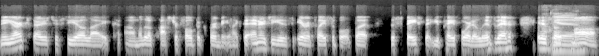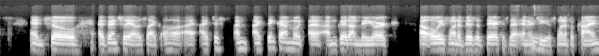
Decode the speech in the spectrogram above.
New York started to feel like um, a little claustrophobic for me. Like the energy is irreplaceable, but the space that you pay for to live there is so yeah. small. And so eventually I was like, oh, I, I just, I'm, I think I'm, a, I, I'm good on New York. I always want to visit there because that energy mm. is one of a kind.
